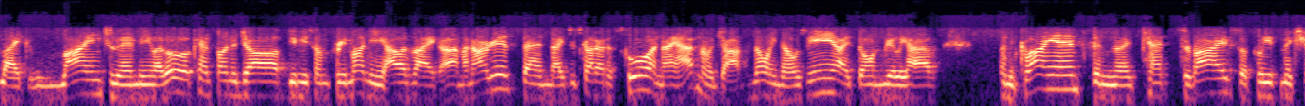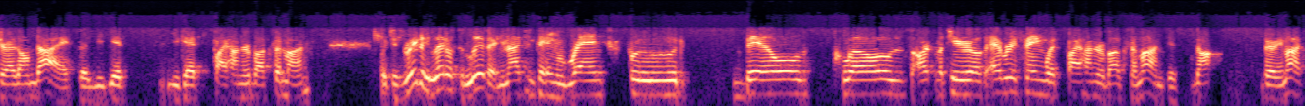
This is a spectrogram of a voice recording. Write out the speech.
like lying to them, being like, "Oh, I can't find a job. Give me some free money." I was like, "I'm an artist, and I just got out of school, and I have no job. No one knows me. I don't really have any clients, and I can't survive. So please make sure I don't die." So you get you get 500 bucks a month, which is really little to live in. Imagine paying rent, food, bills, clothes, art materials, everything with 500 bucks a month. It's not very much,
